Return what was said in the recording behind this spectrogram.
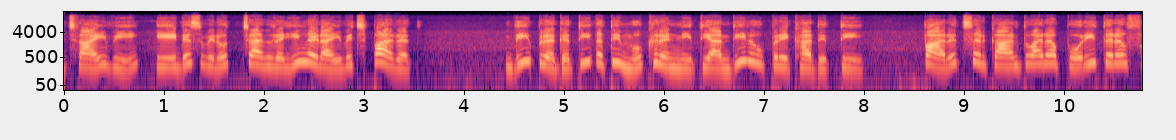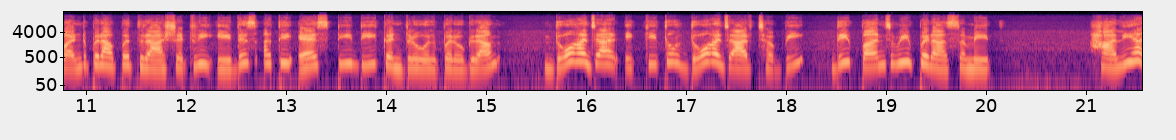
HIV ਏਡਸ ਵਿਰੁੱਧ ਚੱਲ ਰਹੀ ਲੜਾਈ ਵਿੱਚ ਭਾਰਤ ਦੀ ਪ੍ਰਗਤੀ ਅਤੇ ਮੁੱਖ ਰਣਨੀਤੀਆਂ ਦੀ ਰੂਪਰੇਖਾ ਦਿੱਤੀ। ਭਾਰਤ ਸਰਕਾਰ ਦੁਆਰਾ ਪੂਰੀ ਤਰ੍ਹਾਂ ਫੰਡ ਪ੍ਰਾਪਤ ਰਾਸ਼ਟਰੀ ਏਡਸ ਅਤੇ ਐਸਟੀਡੀ ਕੰਟਰੋਲ ਪ੍ਰੋਗਰਾਮ 2021 ਤੋਂ 2026 ਦੀ ਪੰਜਵੀਂ ਪੜਾਅ ਸਮੇਤ। ਹਾਲੀਆ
